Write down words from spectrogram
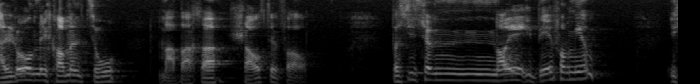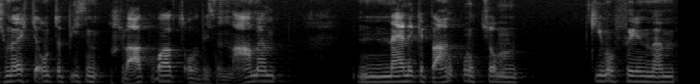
Hallo und willkommen zu Mabacher Schau TV. Das ist eine neue Idee von mir. Ich möchte unter diesem Schlagwort oder diesem Namen meine Gedanken zum Kinofilmen,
